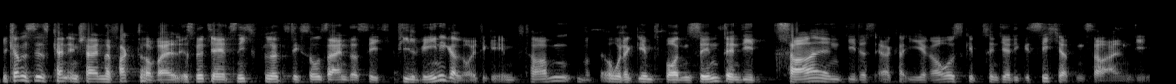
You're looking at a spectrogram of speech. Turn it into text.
Ich glaube, es ist kein entscheidender Faktor, weil es wird ja jetzt nicht plötzlich so sein, dass sich viel weniger Leute geimpft haben oder geimpft worden sind, denn die Zahlen, die das RKI rausgibt, sind ja die gesicherten Zahlen. Die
